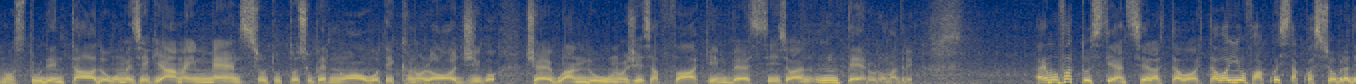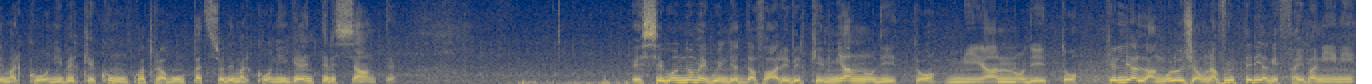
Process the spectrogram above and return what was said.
uno studentato come si chiama immenso, tutto super nuovo, tecnologico, cioè quando uno ci sa fa che investe, è un impero Roma 3. Abbiamo fatto stienze l'altra volta, voglio fare questa qua sopra dei Marconi perché comunque è proprio un pezzo dei Marconi che è interessante. E secondo me quindi è da fare perché mi hanno detto, mi hanno detto che lì all'angolo c'è una frutteria che fa i panini.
